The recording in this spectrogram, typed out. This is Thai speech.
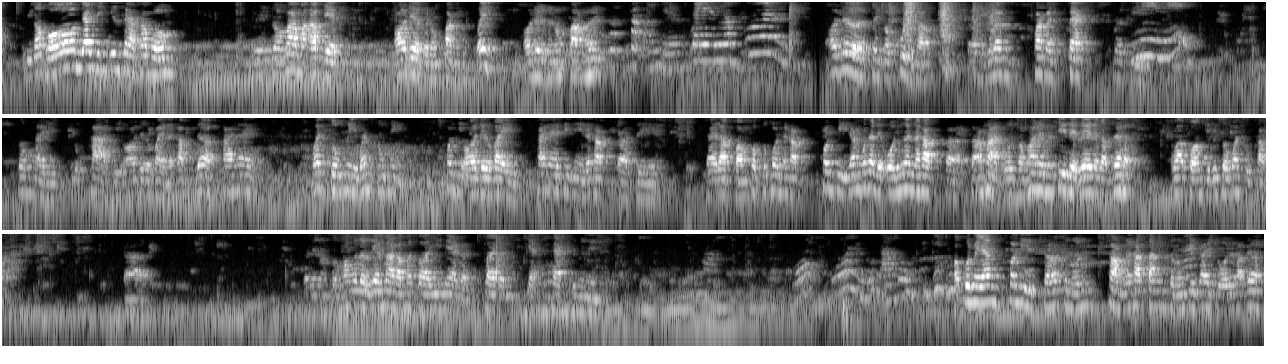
สวัสดีครับผมยายสิงกินแซ่บครับผมนี่ตัวข้ามาอัปเดตออเดอร์ขนมปังเฮ้ยออเดอร์ขนมปังเลยเป็นกระปุ้นออเดอร์เซ็นกับคุณครับตอนนี้กำลังพากันแพ็คเพื่อที่นี่นี่ส่งให้ลูกค้าที่ออเดอร์ไว้นะครับ เด้อภายในวันศุกร์นี่วันศุกร์นี่ คนที่ออเดอร์ไว้ภายในอาที่นี้นะครับก็สิได้รับของครบทุกคนนะครับ คนที่ยังไม่ทันได้โอนเงินนะครับก็สามารถโอนเข้ามาในบัญชีได้เลยนะครับเด้อว่าของจะไปส่งวันศุกร์ครับก็ประเด็นของส่งห้องก็เลิกเรียนมากครับมาซอยอีเมลกันซอยกันแกะแพ็คขึ้นนี่โอ้โหหนูถามดูขอบคุณไปยังคนที่สนับสนุนช่องนะครับ ตั้งขนมจีนไก่โชว์นะครับเด้อ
